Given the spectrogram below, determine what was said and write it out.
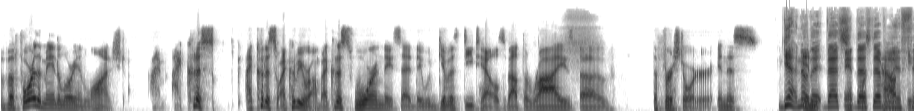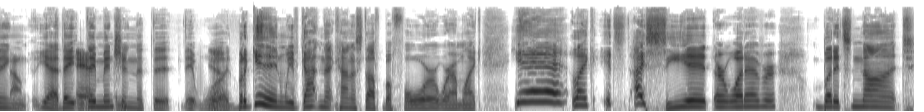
but before the Mandalorian launched, I, I could have I could have I could be wrong, but I could have sworn they said they would give us details about the rise of the First Order in this. Yeah, no, that, that's that's definitely a thing. Yeah, they And- they mentioned that that it would, Yeah. but again, we've gotten that kind of stuff before, where I'm like, yeah, like it's I see it or whatever, but it's not,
